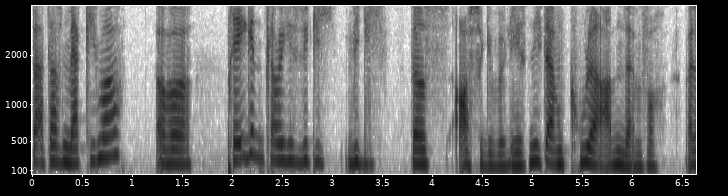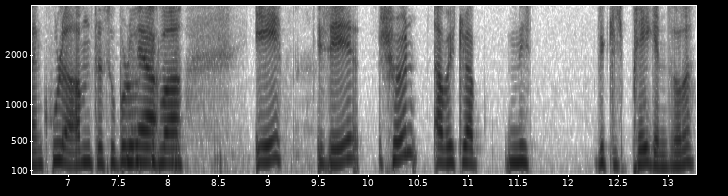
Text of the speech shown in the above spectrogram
da, das merke ich mal. Aber prägend, glaube ich, ist wirklich, wirklich was Außergewöhnliches. Nicht ein cooler Abend einfach. Weil ein cooler Abend, der super lustig Ja. war, eh, ist eh schön, aber ich glaube nicht wirklich prägend, oder?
